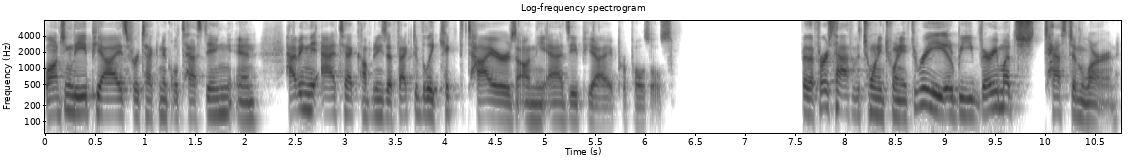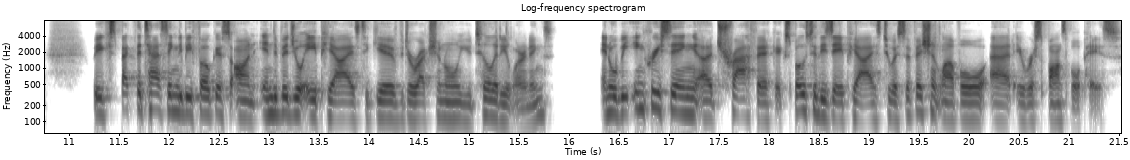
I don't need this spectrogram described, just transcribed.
launching the APIs for technical testing, and having the ad tech companies effectively kick the tires on the ads API proposals. For the first half of 2023, it'll be very much test and learn. We expect the testing to be focused on individual APIs to give directional utility learnings, and we'll be increasing uh, traffic exposed to these APIs to a sufficient level at a responsible pace.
